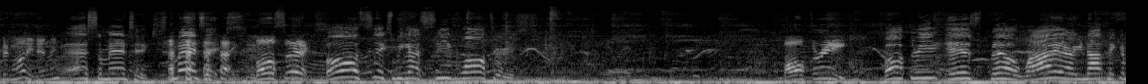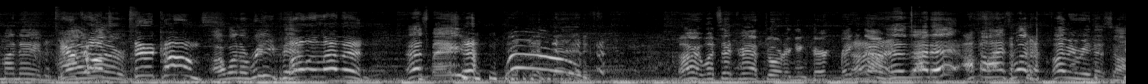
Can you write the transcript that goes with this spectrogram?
big money, didn't he? Uh, semantics. Semantics. Ball six. Ball six, we got Steve Walters. Ball three. Ball three is Phil. Why are you not picking my name? Here I it wanna, comes. Here it comes. I want to repick. Ball eleven. That's me. Woo! All right, what's that draft order again, Curt? Break it All down. right. Is that it? I'm the last one. Let me read this off.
